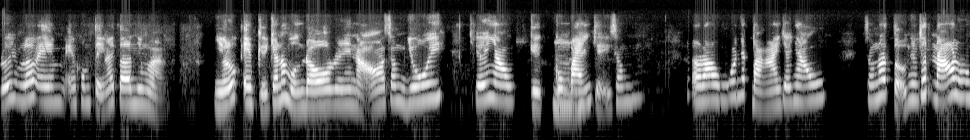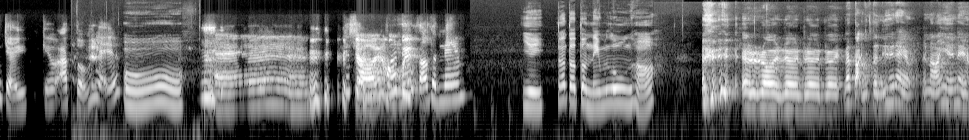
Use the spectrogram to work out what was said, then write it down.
đứa trong lớp em, em không tiện nói tên nhưng mà nhiều lúc em kiểu cho nó mượn đồ rồi này nọ xong vui chơi với nhau kiểu cùng Ừ. bàn với chị xong lâu lâu cũng có nhắc bài cho nhau xong nó tưởng em thích nó luôn chị kiểu à tưởng vậy á Ồ À. cái Trời, không biết. tỏ tình em Gì? Nó tỏ tình em luôn hả? rồi rồi rồi rồi nó tận tình như thế nào? Nó nói như thế nào?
